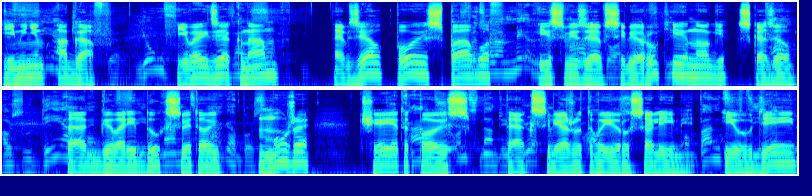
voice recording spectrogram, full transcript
именем Агав, и, войдя к нам, взял пояс Павлов и, связав себе руки и ноги, сказал, «Так говорит Дух Святой, мужа, чей этот пояс так свяжут в Иерусалиме, иудеи,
